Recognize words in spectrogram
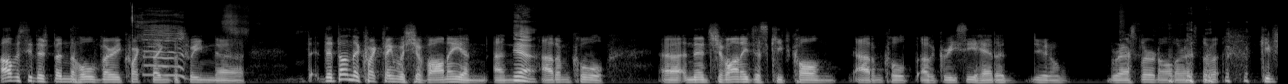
Obviously, there's been the whole very quick thing between. Uh, they've done the quick thing with Schiavone and and Yeah. Adam Cole, uh, and then Schiavone just keeps calling Adam Cole a greasy-headed, you know, wrestler and all the rest of it. Keeps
